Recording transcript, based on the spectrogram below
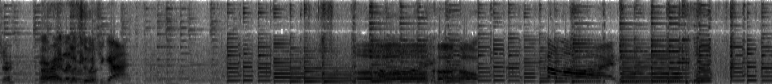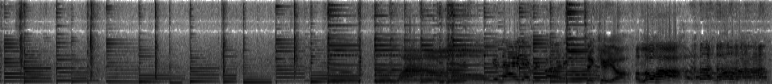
Sure. All right, let's, let's see do what it. you got. Oh. Come on. Care, y'all. Aloha. Aloha.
